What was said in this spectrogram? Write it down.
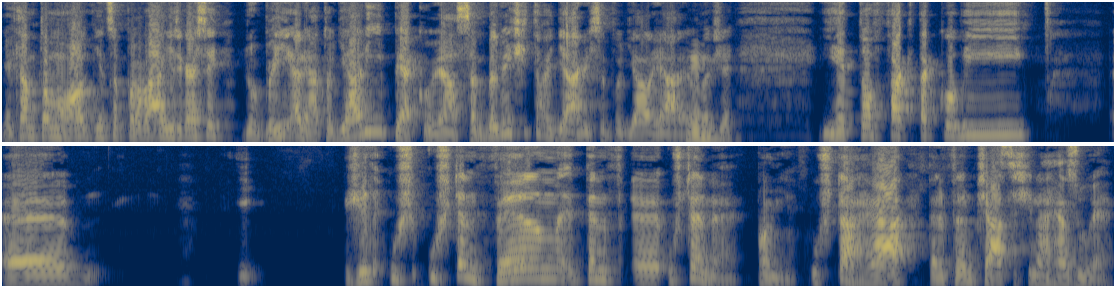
jak tam Tom Holland něco provádí, říkáš si, dobrý, ale já to dělal líp, jako, já jsem byl větší tvrdák, když jsem to dělal já, jo, hmm. takže je to fakt takový, že už, už ten film, ten, uh, už ten, promiň, už ta hra ten film částečně nahrazuje.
